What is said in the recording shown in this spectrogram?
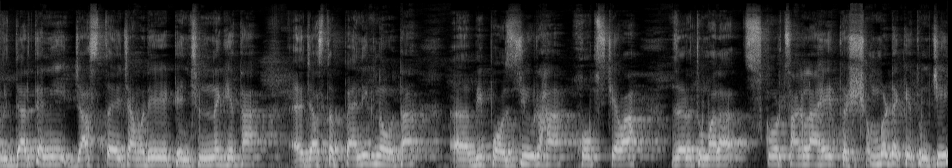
विद्यार्थ्यांनी जास्त याच्यामध्ये टेन्शन न घेता जास्त पॅनिक न होता बी पॉझिटिव्ह राहा होप्स ठेवा. जर तुम्हाला स्कोर चांगला आहे तर शंभर टक्के तुमची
